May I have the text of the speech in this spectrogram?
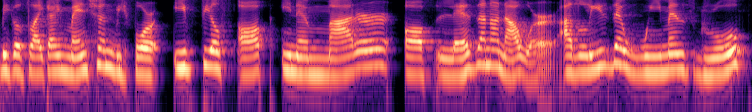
Because, like I mentioned before, it fills up in a matter of less than an hour. At least the women's group,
